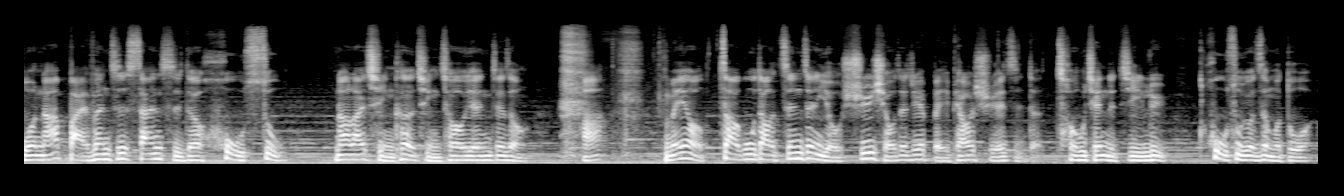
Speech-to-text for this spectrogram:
我拿百分之三十的户数拿来请客请抽烟这种啊，没有照顾到真正有需求这些北漂学子的抽签的几率，户数又这么多，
